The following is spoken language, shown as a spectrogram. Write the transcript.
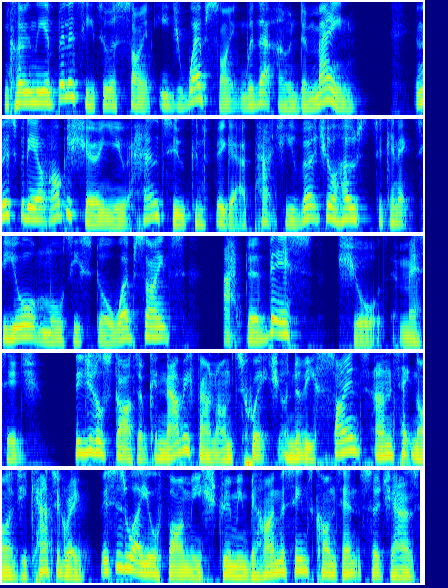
including the ability to assign each website with their own domain. In this video, I'll be showing you how to configure Apache Virtual Host to connect to your multi-store websites after this short message. Digital Startup can now be found on Twitch under the Science and Technology category. This is where you'll find me streaming behind the scenes content such as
